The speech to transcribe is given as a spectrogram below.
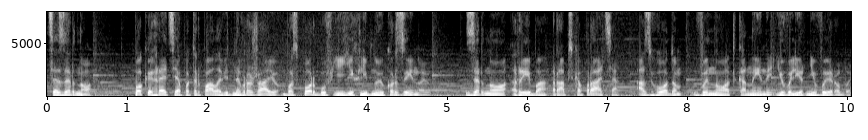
це зерно. Поки Греція потерпала від неврожаю, Боспор був її хлібною корзиною. Зерно, риба, рабська праця, а згодом вино, тканини, ювелірні вироби.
